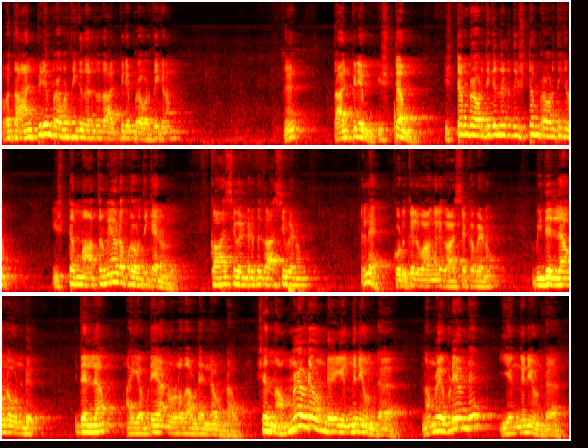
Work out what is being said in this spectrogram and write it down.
അപ്പൊ താല്പര്യം പ്രവർത്തിക്കുന്നിടത്ത് താല്പര്യം പ്രവർത്തിക്കണം. ഏ? താല്പര്യം ഇഷ്ടം. ഇഷ്ടം പ്രവർത്തിക്കുന്നിടത്ത് ഇഷ്ടം പ്രവർത്തിക്കണം. ഇഷ്ടം മാത്രമേ അവിടെ പ്രവർത്തിക്കാനുള്ളൂ. കാശ് വേണ്ടിടത്ത് കാശ് വേണം. അല്ലേ? കൊടുക്കൽ വാങ്ങൽ കാശൊക്കെ വേണം. ഇതെല്ലാം അവിടെ ഉണ്ട്. ഇതെല്ലാം എവിടെയാണുള്ളത് അവിടെ എല്ലാം ഉണ്ടാവും. പക്ഷെ നമ്മളെവിടെ ഉണ്ട് എങ്ങനെയുണ്ട്? നമ്മൾ എവിടെയുണ്ട് എങ്ങനെയുണ്ട്?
